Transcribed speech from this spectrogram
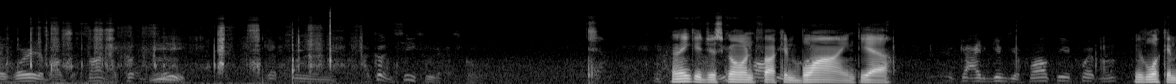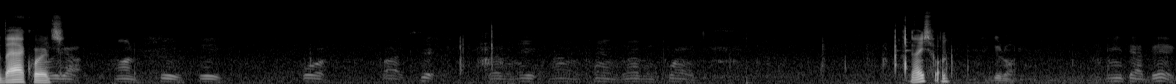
I was worried about the sun. I couldn't Mm. see. I kept seeing. I couldn't see through that scope. I think you're just going fucking blind. Yeah, The guy gives you faulty equipment. you're looking backwards. we got? One, two, three, four, five, six, seven, eight, nine, ten, eleven, twelve. Nice one. Good one. Ain't that big.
